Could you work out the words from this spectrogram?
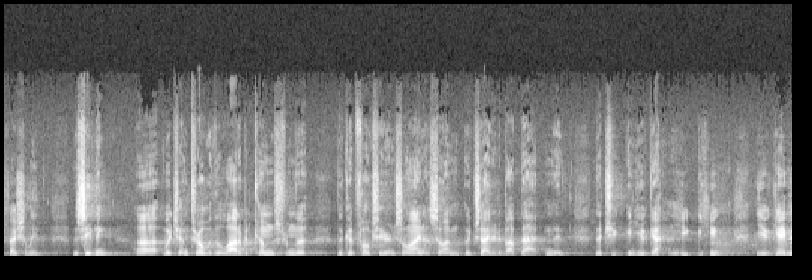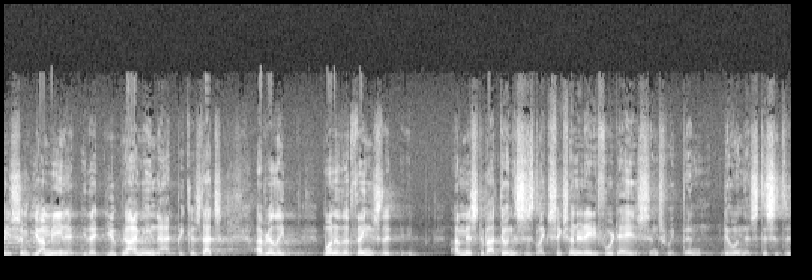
especially this evening, uh, which I'm thrilled with, a lot of it comes from the, the good folks here in Salina, so I'm excited about that. And that, that you, you, got, you, you, you gave me some, I mean it, that you, no, I mean that, because that's, I really, one of the things that I missed about doing this is like 684 days since we've been doing this. This is the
